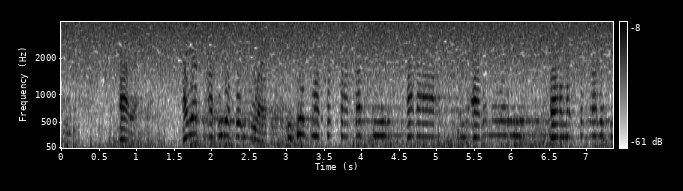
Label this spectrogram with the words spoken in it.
حين آية آیت اخیره پورې ووایه چې څوک مقصد طاقت دي هغه هغه نه وایي مقصد دا چې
